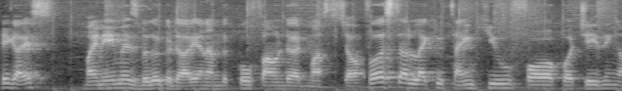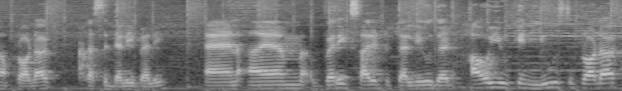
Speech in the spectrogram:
Hey guys, my name is Vidur Kataria and I'm the co-founder at MasterChow. First, I'd like to thank you for purchasing our product, that's the Delhi Belly. And I am very excited to tell you that how you can use the product,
